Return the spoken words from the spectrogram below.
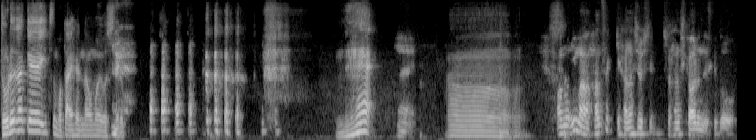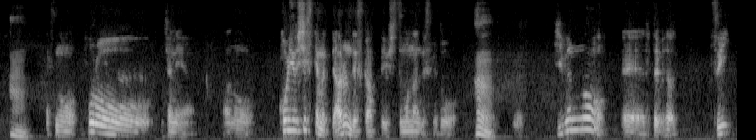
どれだけいつも大変な思いをしてる。ねはい。あの、今、はさっき話をして、ちょっと話変わるんですけど、その、フォローじゃねえや、あの、こういうシステムってあるんですかっていう質問なんですけど、うん。自分の、えー例えばさ、ツイッ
